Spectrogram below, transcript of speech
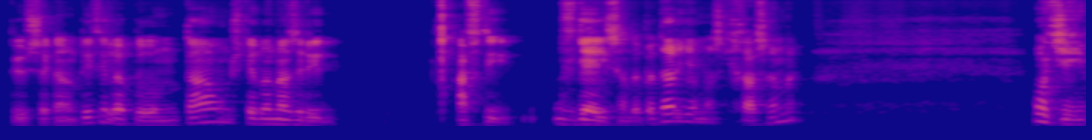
οποίος έκανε ό,τι ήθελε, από τον Towns και τον Ναζρίντ. Αυτοί διέλυσαν τα πεντάρια μας και χάσαμε. Ok. Okay.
